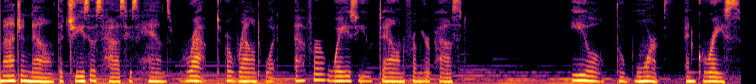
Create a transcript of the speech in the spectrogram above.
Imagine now that Jesus has his hands wrapped around whatever weighs you down from your past. Feel the warmth and grace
